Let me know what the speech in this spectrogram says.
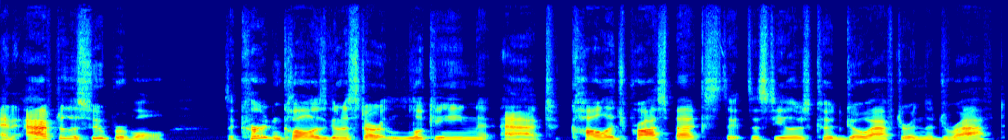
And after the Super Bowl, the curtain call is going to start looking at college prospects that the Steelers could go after in the draft.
